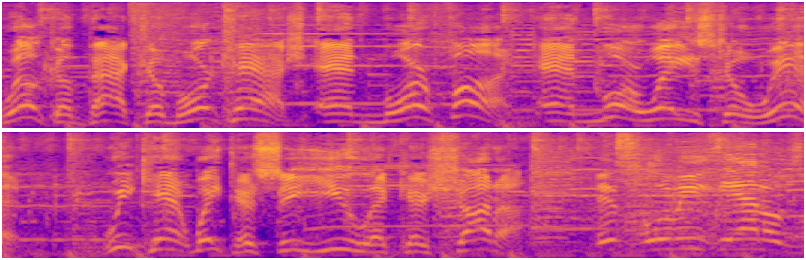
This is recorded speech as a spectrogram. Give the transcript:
Welcome back to more cash and more fun and more ways to win. We can't wait to see you at Coushatta. It's Louisiana's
